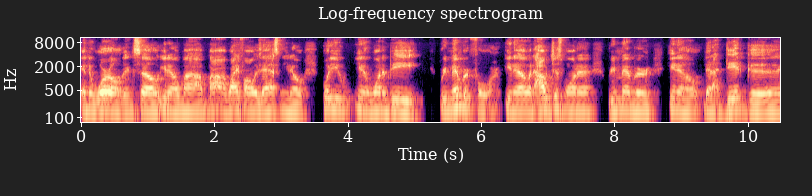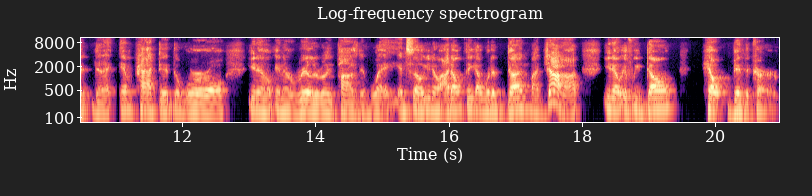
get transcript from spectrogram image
in the world. And so, you know, my my wife always asks me, you know, what do you you know want to be remembered for, you know, and I would just want to remember, you know, that I did good, that I impacted the world, you know, in a really, really positive way. And so, you know, I don't think I would have done my job, you know, if we don't help bend the curve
